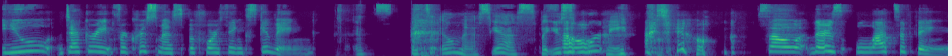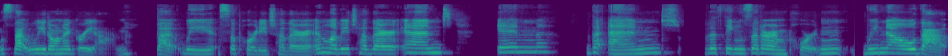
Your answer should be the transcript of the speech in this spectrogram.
you decorate for Christmas before Thanksgiving. It's it's an illness, yes, but you so, support me. I do. So there's lots of things that we don't agree on, but we support each other and love each other. And in the end, the things that are important, we know that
